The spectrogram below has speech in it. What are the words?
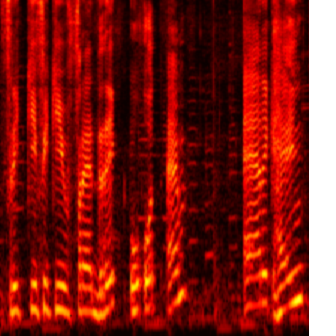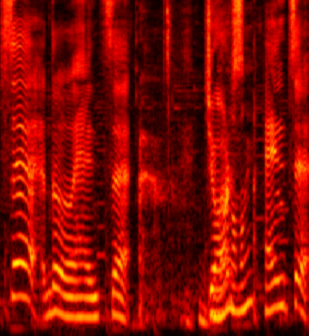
Friki Vicky Frederick, Uut M, Eric Heinze, tuh Heinze. George? Heinze.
